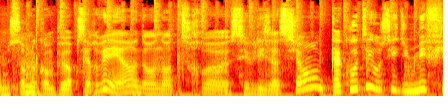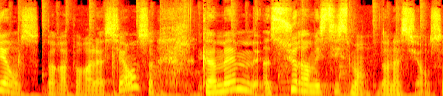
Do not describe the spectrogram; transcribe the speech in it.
Il me semble qu'on peut observer hein, dans notre euh, civilisation qu'à côté aussi d'une méfiance par rapport à la science, quand même un surinvestissement dans la science,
